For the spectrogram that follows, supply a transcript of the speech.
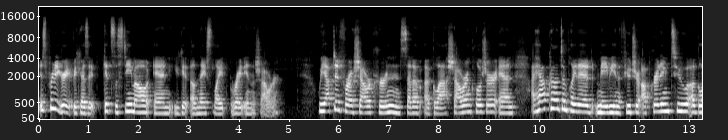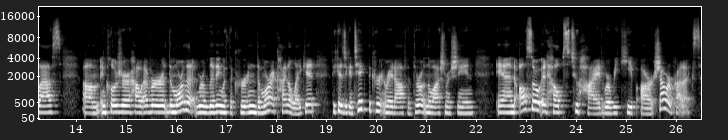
is pretty great because it gets the steam out and you get a nice light right in the shower. We opted for a shower curtain instead of a glass shower enclosure and I have contemplated maybe in the future upgrading to a glass um, enclosure. However, the more that we're living with the curtain, the more I kind of like it because you can take the curtain right off and throw it in the washing machine. And also it helps to hide where we keep our shower products.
